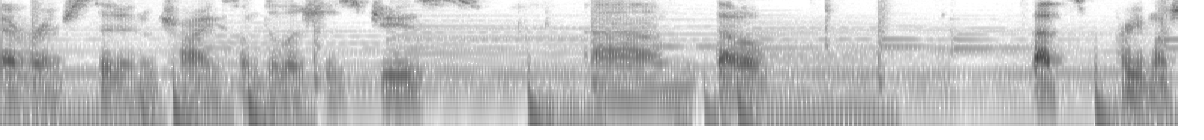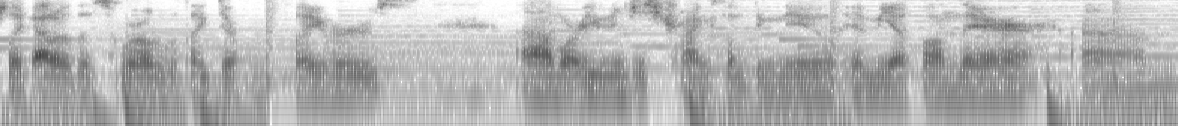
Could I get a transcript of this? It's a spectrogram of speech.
ever interested in trying some delicious juice, um, that'll that's pretty much like out of this world with like different flavors, um, or even just trying something new, hit me up on there. Um,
